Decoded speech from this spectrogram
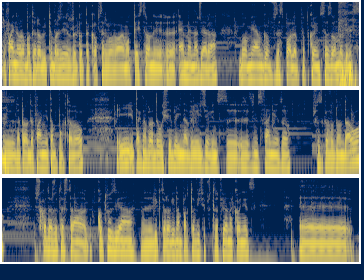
e, fajną robotę robi, tym bardziej, że go tak obserwowałem od tej strony e, e-managera, bo miałem go w zespole pod koniec sezonu, więc e, naprawdę fajnie tam punktował i, i tak naprawdę u siebie i na wyjeździe, więc, e, więc fajnie to wszystko wyglądało. Szkoda, że też ta kontuzja e, Wiktorowi Lampartowi się przytrafiła na koniec. E,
